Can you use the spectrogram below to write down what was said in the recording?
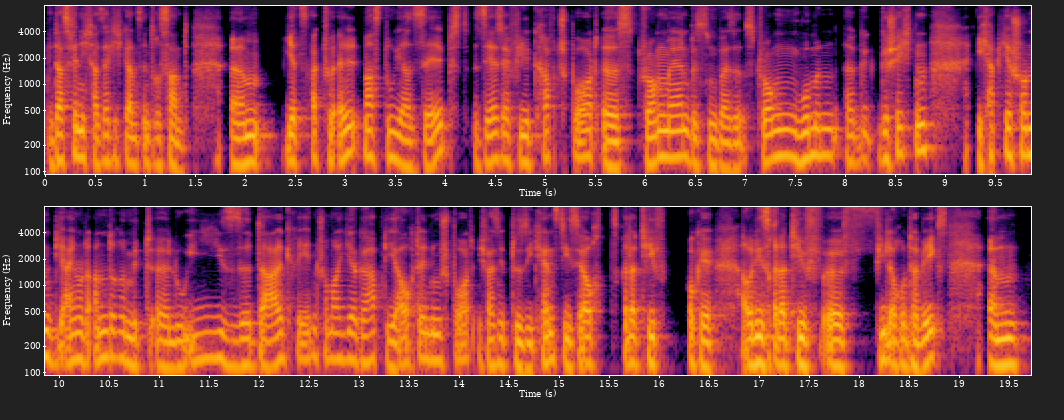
das finde ich tatsächlich ganz interessant. Ähm, jetzt aktuell machst du ja selbst sehr, sehr viel Kraftsport, äh, Strongman bzw. Strongwoman-Geschichten. ich habe hier schon die ein oder andere mit äh, Luise Dahlgren schon mal hier gehabt, die ja auch in dem Sport, ich weiß nicht, ob du sie kennst, die ist ja auch relativ, okay, aber die ist relativ äh, viel auch unterwegs. Ähm,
